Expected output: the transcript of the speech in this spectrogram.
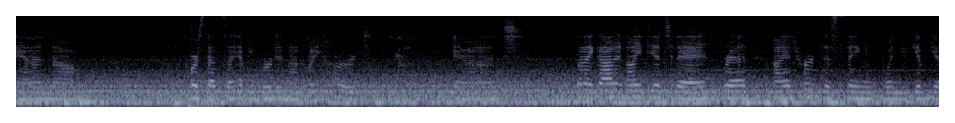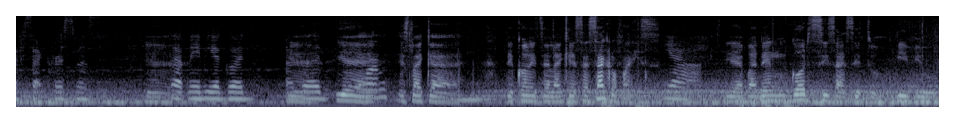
And um, of course, that's a heavy burden on my heart. And but I got an idea today. I read, I had heard this thing when you give gifts at Christmas. Yeah. That may be a good, a yeah. good yeah. form. It's like a, they call it a, like it's a sacrifice. Yeah, Yeah, but then God sees it to give you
